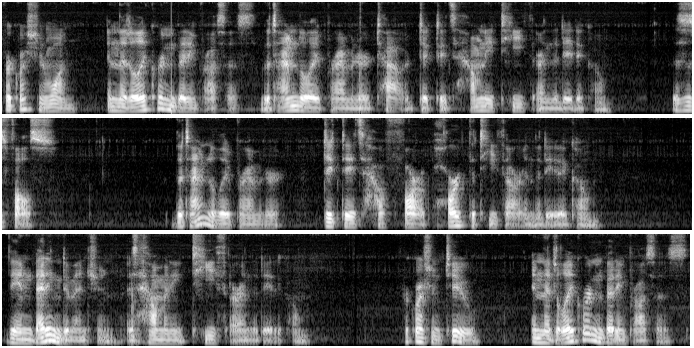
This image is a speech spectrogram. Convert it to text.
For question 1, in the delay cord embedding process, the time delay parameter tau dictates how many teeth are in the data datacomb. This is false. The time delay parameter dictates how far apart the teeth are in the data datacomb. The embedding dimension is how many teeth are in the data datacomb. For question 2, in the delay cord embedding process,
